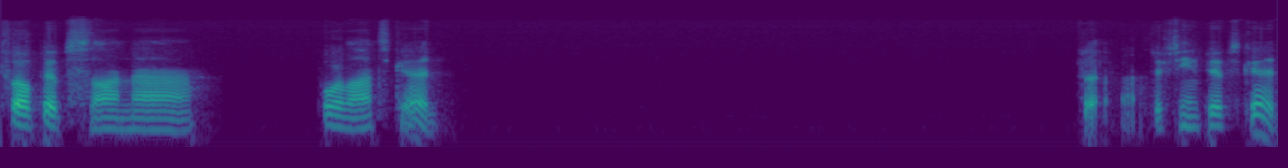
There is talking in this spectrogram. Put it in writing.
12 pips on uh, four lots. Good. Uh, 15 pips, good.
